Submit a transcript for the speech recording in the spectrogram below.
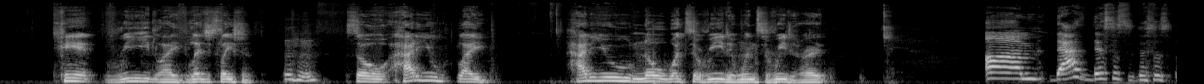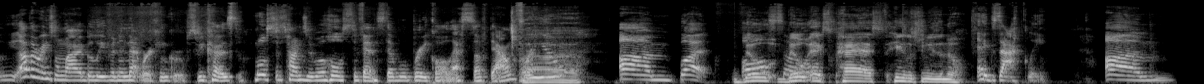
can't read like legislation. Mhm. So how do you like? How do you know what to read and when to read it? Right. Um, that this is this is the other reason why I believe in the networking groups because most of the times they will host events that will break all that stuff down for you. Um, but Bill also, Bill X passed. Here's what you need to know. exactly. Um,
